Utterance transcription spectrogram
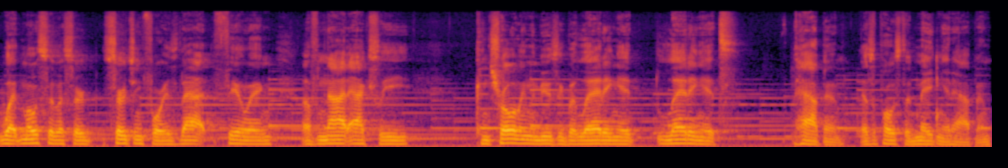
what most of us are searching for is that feeling of not actually controlling the music, but letting it, letting it happen as opposed to making it happen.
